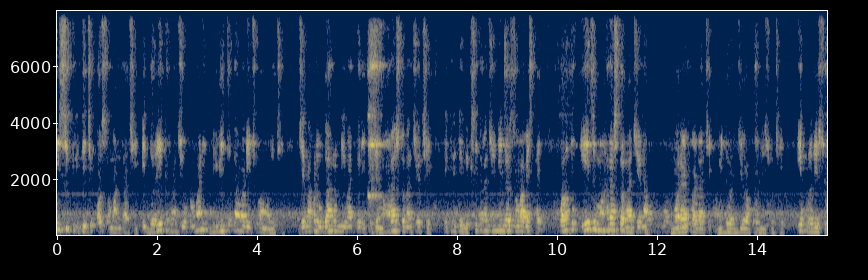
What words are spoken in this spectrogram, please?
પ્રાદેશિક રીતે જે અસમાનતા છે. એ દરેક રાજ્યો પ્રમાણે વિવિધતાવાળી જોવા મળે છે. જેમ આપણે ઉદાહરણની વાત કરીએ કે જે મહારાષ્ટ્ર રાજ્ય છે, એક રીતે વિકસિત રાજ્યની અંદર સમાવેશ થાય. પરંતુ એ જ મહારાષ્ટ્ર રાજ્યના મરાઠવાડા છે, વિદર્ભ જેવા પ્રદેશો છે, એ પ્રદેશો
